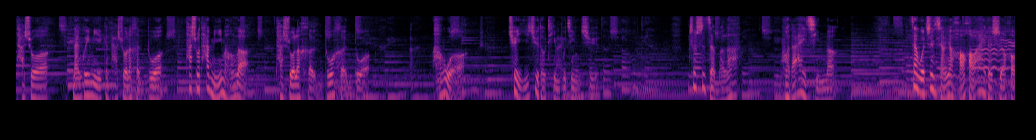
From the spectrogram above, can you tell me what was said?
她说男闺蜜跟她说了很多。她说她迷茫了。她说了很多很多。而我。却一句都听不进去，这是怎么了？我的爱情呢？在我正想要好好爱的时候，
